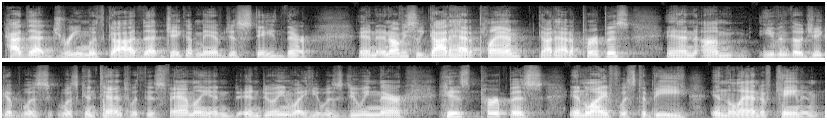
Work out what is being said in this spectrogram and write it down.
had that dream with God, that Jacob may have just stayed there and, and obviously, God had a plan, God had a purpose. And um, even though Jacob was, was content with his family and, and doing what he was doing there, his purpose in life was to be in the land of Canaan.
